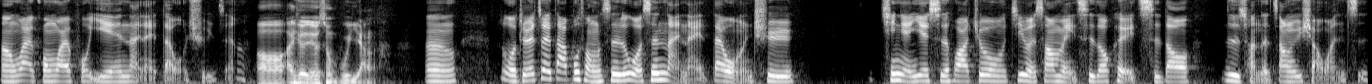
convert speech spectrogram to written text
嗯外公外婆爷爷奶奶带我去这样。哦，哎，有有什么不一样啊？嗯，我觉得最大不同是，如果是奶奶带我们去。青年夜市的话，就基本上每次都可以吃到日传的章鱼小丸子。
